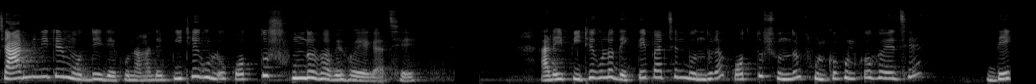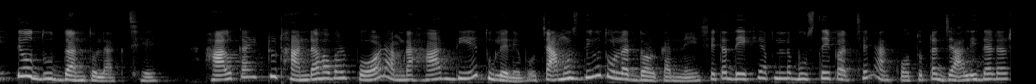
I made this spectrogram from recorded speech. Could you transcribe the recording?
চার মিনিটের মধ্যেই দেখুন আমাদের পিঠেগুলো কত সুন্দরভাবে হয়ে গেছে। আর এই পিঠেগুলো দেখতেই পাচ্ছেন বন্ধুরা, কত সুন্দর ফুলকো ফুলকো হয়েছে। দেখতেও দুর্দান্ত লাগছে। হালকা একটু ঠান্ডা হবার পর আমরা হাত দিয়ে তুলে নেব। চামচ দিয়েও তোলার দরকার নেই, সেটা দেখে আপনারা বুঝতেই পারছেন আর কতটা জালিদার আর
